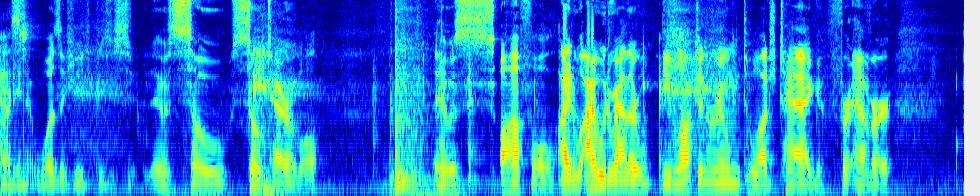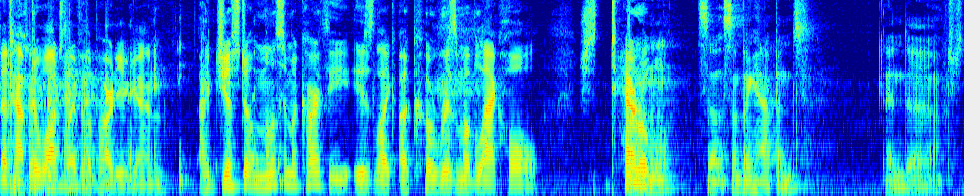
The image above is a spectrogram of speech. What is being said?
Party, and it was a huge piece of. It was so so terrible. It was awful. I I would rather be locked in a room to watch Tag forever than have to watch Life of the Party again. I just don't. Melissa McCarthy is like a charisma black hole. She's terrible. Mm. So something happened, and uh, just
